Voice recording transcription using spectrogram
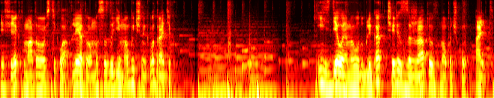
эффект матового стекла. Для этого мы создадим обычный квадратик и сделаем его дубликат через зажатую кнопочку Alt.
